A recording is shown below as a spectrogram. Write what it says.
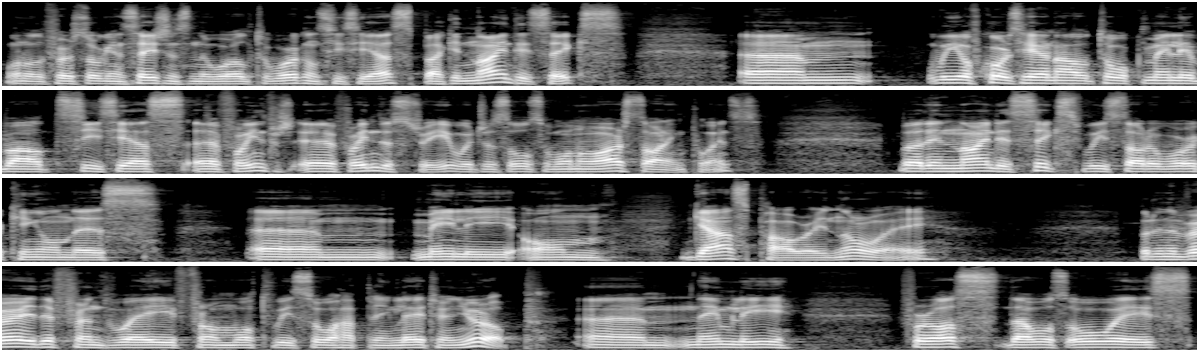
one of the first organizations in the world to work on CCS back in 96. Um, we, of course, here now talk mainly about CCS uh, for, uh, for industry, which is also one of our starting points. But in 96, we started working on this um, mainly on gas power in Norway, but in a very different way from what we saw happening later in Europe. Um, namely, for us, that was always,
